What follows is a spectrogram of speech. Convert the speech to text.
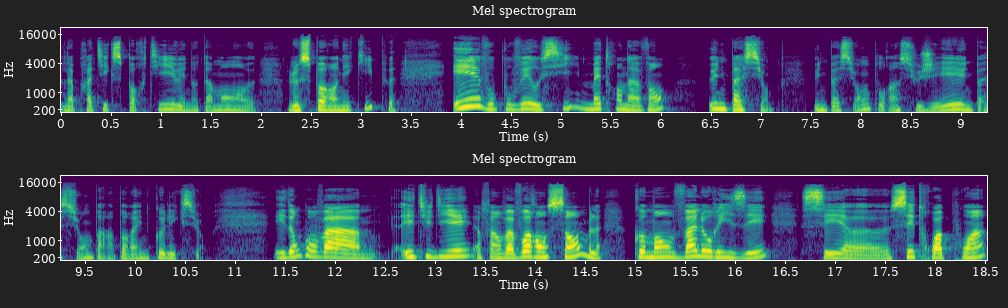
la pratique sportive et notamment euh, le sport en équipe. Et vous pouvez aussi mettre en avant une passion, une passion pour un sujet, une passion par rapport à une collection. Et donc on va étudier, enfin on va voir ensemble comment valoriser ces, euh, ces trois points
